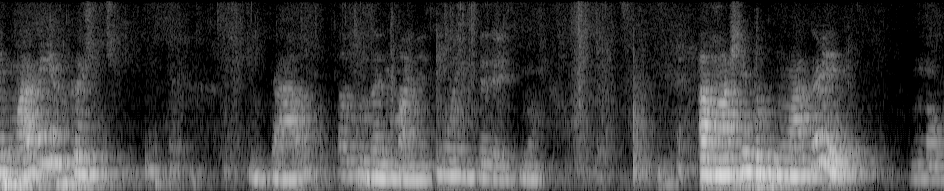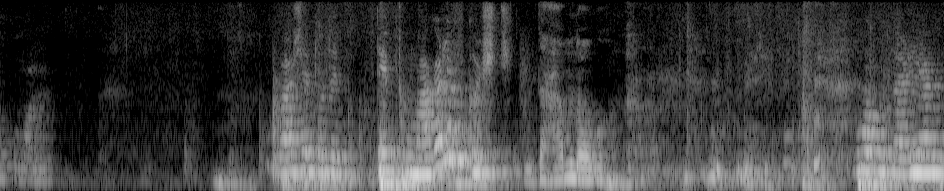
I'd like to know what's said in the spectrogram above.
помага ли вкъщи? Да, ако заниманието му е интересно. А вашето помага ли? Много помага. Вашето дете помага ли вкъщи? Да, много. Благодаря ви.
